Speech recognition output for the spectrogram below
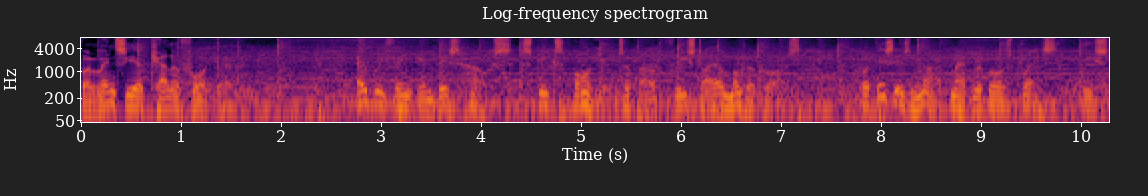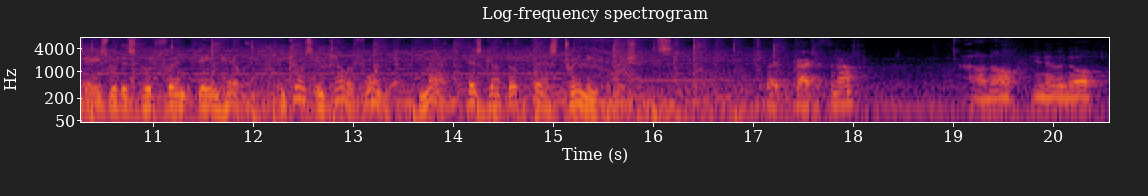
Valencia, California. Everything in this house speaks volumes about freestyle motocross. But this is not Mat Rebeaud's place. He stays with his good friend Dane Heron because in California, Mat has got the best training conditions. Like you practiced enough? I don't know. You never know.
